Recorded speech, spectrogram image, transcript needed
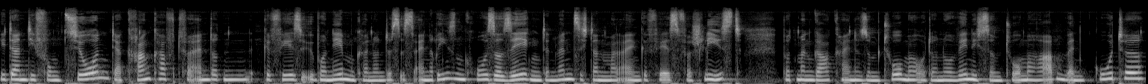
die dann die Funktion der krankhaft veränderten Gefäße übernehmen können. Und das ist ein riesengroßer Segen, denn wenn sich dann mal ein Gefäß verschließt, wird man gar keine Symptome oder nur wenig Symptome haben, wenn gute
